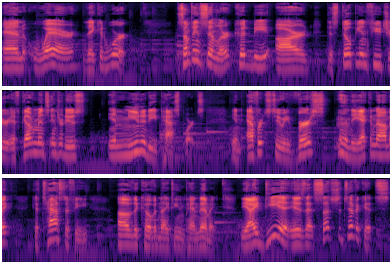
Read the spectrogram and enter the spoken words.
and where they could work. Something similar could be our dystopian future if governments introduced immunity passports in efforts to reverse the economic catastrophe of the COVID 19 pandemic. The idea is that such certificates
